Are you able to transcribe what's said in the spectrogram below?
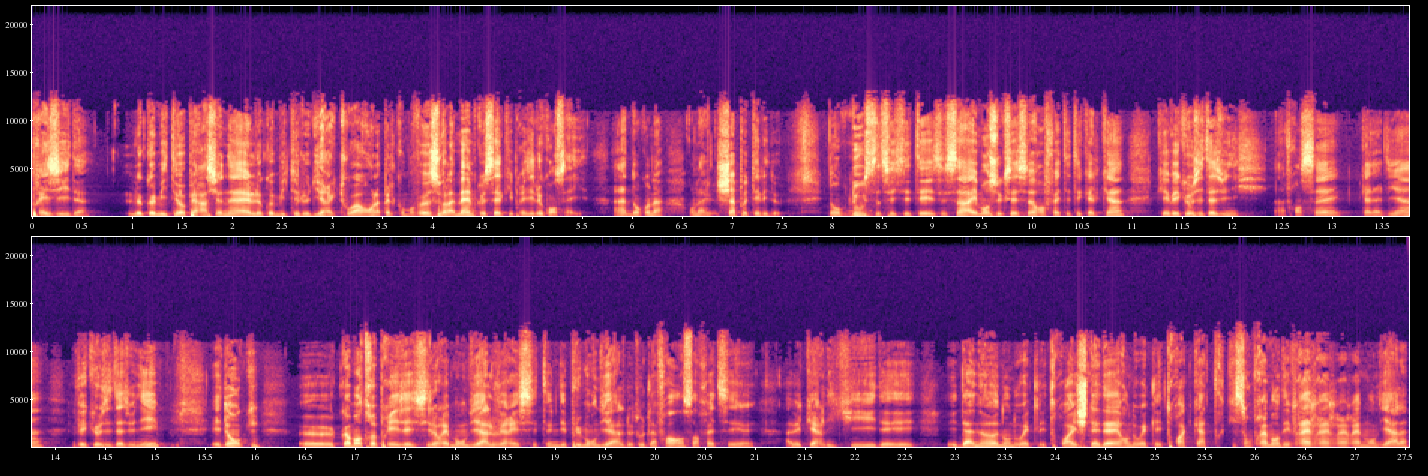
préside le comité opérationnel, le comité, le directoire, on l'appelle comme on veut, soit la même que celle qui préside le conseil. Hein. donc on a, on a chapeauté les deux. Donc nous, c'était c'est ça. Et mon successeur, en fait, était quelqu'un qui a vécu aux États-Unis, un Français, canadien, vécu aux États-Unis. Et donc, euh, comme entreprise, et s'il aurait mondial, vous verrez, c'était une des plus mondiales de toute la France. En fait, c'est avec Air Liquide et, et, Danone, on doit être les trois, et Schneider, on doit être les trois, quatre qui sont vraiment des vrais, vrais, vrais, vrais mondiales.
